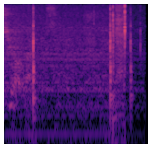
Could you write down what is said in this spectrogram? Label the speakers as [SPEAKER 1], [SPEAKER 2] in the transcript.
[SPEAKER 1] Gio.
